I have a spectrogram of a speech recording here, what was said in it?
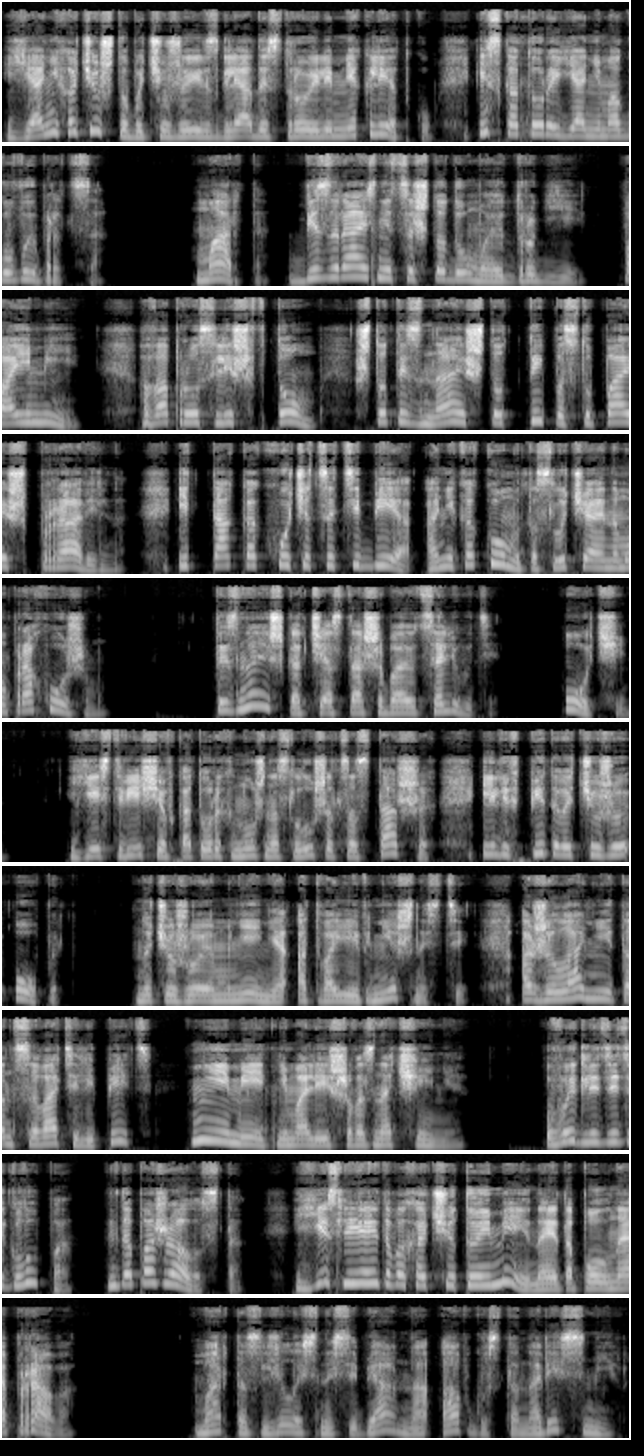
Я не хочу, чтобы чужие взгляды строили мне клетку, из которой я не могу выбраться. Марта, без разницы, что думают другие, пойми, Вопрос лишь в том, что ты знаешь, что ты поступаешь правильно и так, как хочется тебе, а не какому-то случайному прохожему. Ты знаешь, как часто ошибаются люди? Очень. Есть вещи, в которых нужно слушаться старших или впитывать чужой опыт. Но чужое мнение о твоей внешности, о желании танцевать или петь не имеет ни малейшего значения. Выглядеть глупо? Да пожалуйста. Если я этого хочу, то имею на это полное право. Марта злилась на себя, на Августа, на весь мир.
